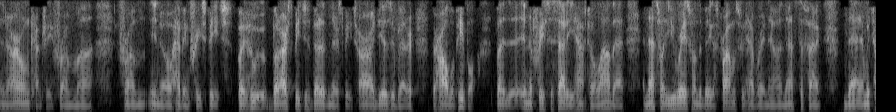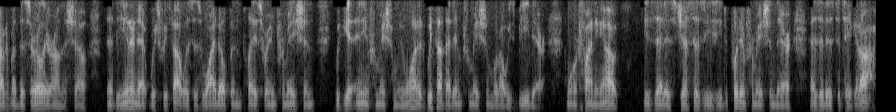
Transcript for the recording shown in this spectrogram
in our own country from uh, from you know having free speech. But who? But our speech is better than their speech. Our ideas are better. They're horrible people. But in a free society, you have to allow that. And that's what you raised one of the biggest problems we have right now, and that's the fact that, and we talked about this earlier on the show, that the internet, which we thought was this wide open place where information, we could get any information we wanted, we thought that information would always be there. And what we're finding out is that it's just as easy to put information there as it is to take it off.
